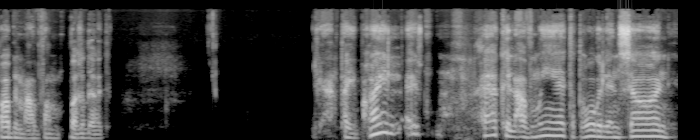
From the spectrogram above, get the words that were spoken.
باب المعظم بغداد. يعني طيب هاي ال- الهياكل العظمية تطور الإنسان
